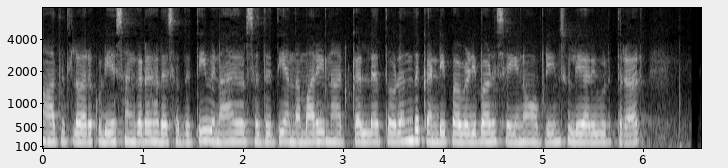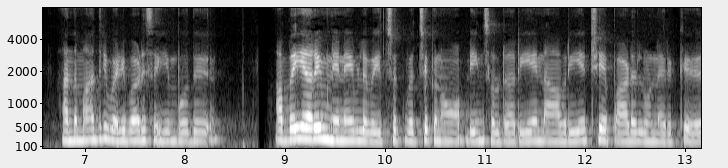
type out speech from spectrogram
மாதத்தில் வரக்கூடிய சங்கடகர சதுர்த்தி விநாயகர் சதுர்த்தி அந்த மாதிரி நாட்களில் தொடர்ந்து கண்டிப்பாக வழிபாடு செய்யணும் அப்படின்னு சொல்லி அறிவுறுத்துறார். அந்த மாதிரி வழிபாடு செய்யும்போது ஔவையாரையும் நினைவில் வச்சு வச்சுக்கணும் அப்படின்னு சொல்கிறார் ஏன்னா அவர் இயற்றிய பாடல் ஒன்று இருக்குது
